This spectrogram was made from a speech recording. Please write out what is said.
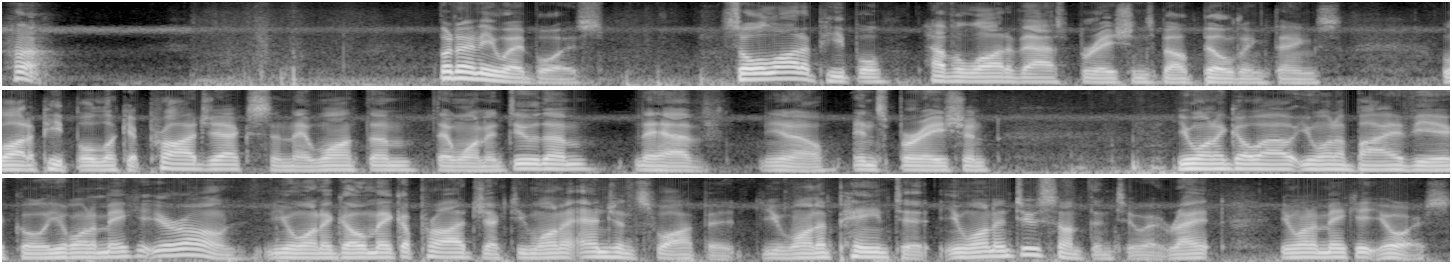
Huh. But anyway, boys. So a lot of people have a lot of aspirations about building things. A lot of people look at projects and they want them, they want to do them, they have, you know, inspiration. You want to go out, you want to buy a vehicle, you want to make it your own. You want to go make a project, you want to engine swap it, you want to paint it, you want to do something to it, right? You want to make it yours.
